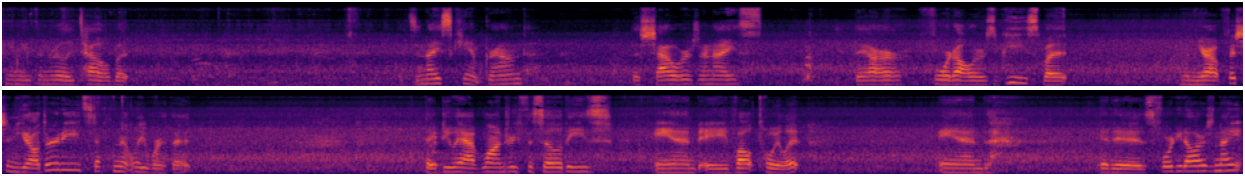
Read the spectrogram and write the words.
Can't even really tell, but it's a nice campground. The showers are nice. They are $4 a piece, but when you're out fishing, you get all dirty, it's definitely worth it. They do have laundry facilities and a vault toilet. And it is $40 a night,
